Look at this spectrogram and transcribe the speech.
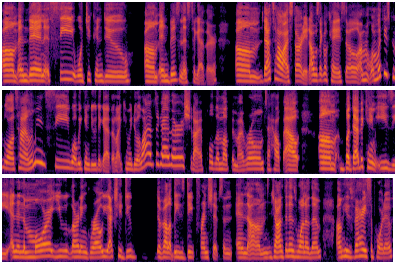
um, and then see what you can do um, in business together. Um, that's how i started. I was like okay so I'm, I'm with these people all the time. Let me see what we can do together. Like can we do a live together? Should i pull them up in my room to help out? Um, but that became easy and then the more you learn and grow you actually do develop these deep friendships and and um, Jonathan is one of them. Um, he's very supportive.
